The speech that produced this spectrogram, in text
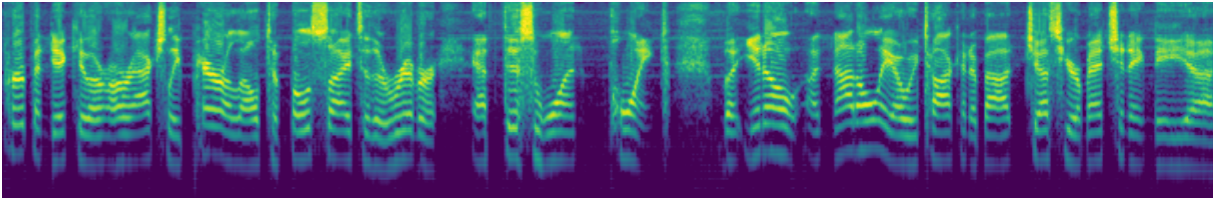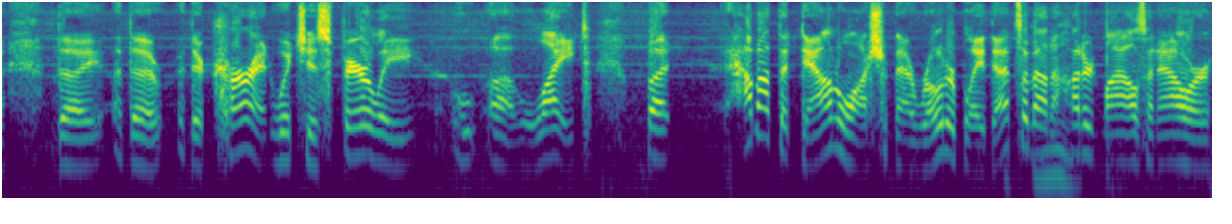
perpendicular or actually parallel to both sides of the river at this one point. But you know, uh, not only are we talking about Jess, you're mentioning the uh, the the the current, which is fairly uh, light, but how about the downwash from that rotor blade? That's about 100 miles an hour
